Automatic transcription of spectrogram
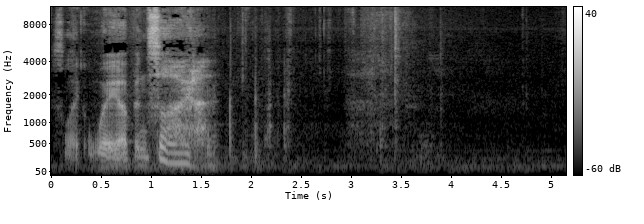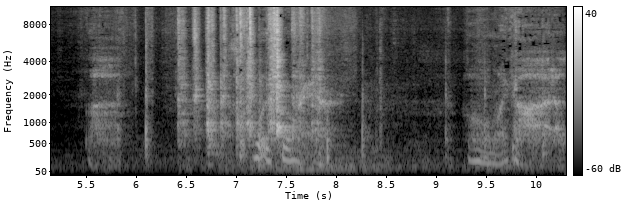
It's like way up inside. Over here. Oh my god.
